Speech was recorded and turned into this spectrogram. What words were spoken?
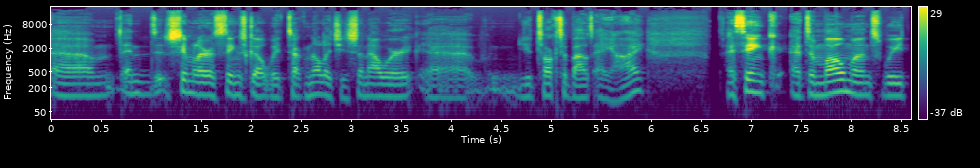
um, and similar things go with technology. So now we're, uh, you talked about AI. I think at the moment we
